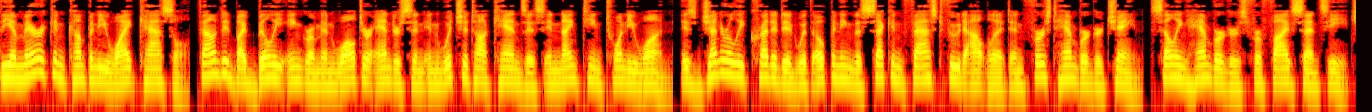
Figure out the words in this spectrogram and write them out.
The American company White Castle, founded by Billy Ingram and Walter Anderson in Wichita, Kansas in 1921, is generally credited with opening the second fast food outlet and first hamburger chain, selling hamburgers for 5 cents each.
